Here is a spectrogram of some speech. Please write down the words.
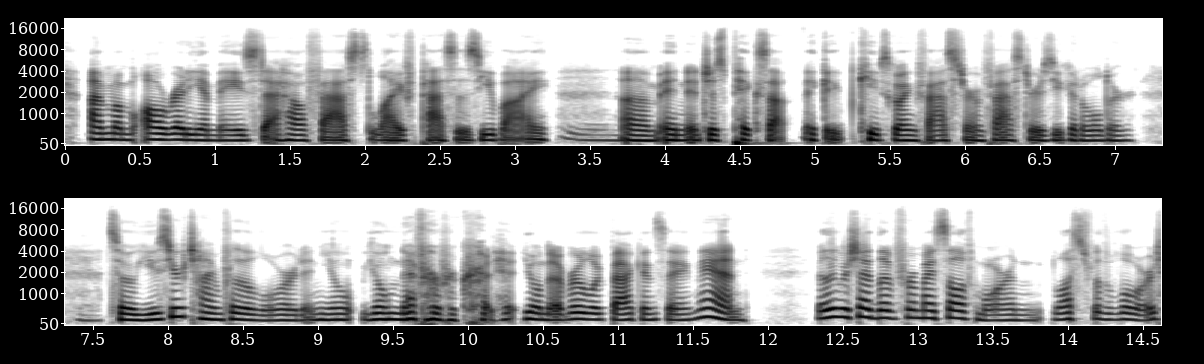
I'm I'm already amazed at how fast life passes you by Mm. um, and it just picks up. It, it keeps going faster and faster as you get older. So use your time for the Lord, and you'll you'll never regret it. You'll never look back and say, "Man, really wish I'd lived for myself more and less for the Lord."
